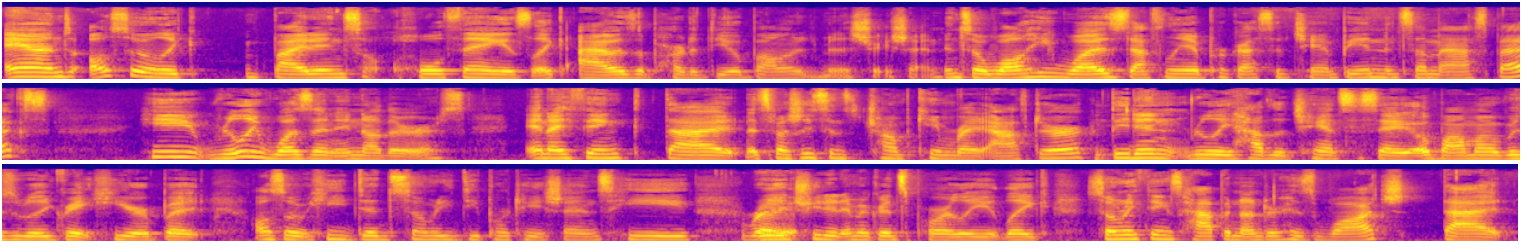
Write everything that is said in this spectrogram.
and also like Biden's whole thing is like I was a part of the Obama administration. And so while he was definitely a progressive champion in some aspects, he really wasn't in others. And I think that, especially since Trump came right after, they didn't really have the chance to say Obama was really great here, but also he did so many deportations. He right. really treated immigrants poorly. Like, so many things happened under his watch that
